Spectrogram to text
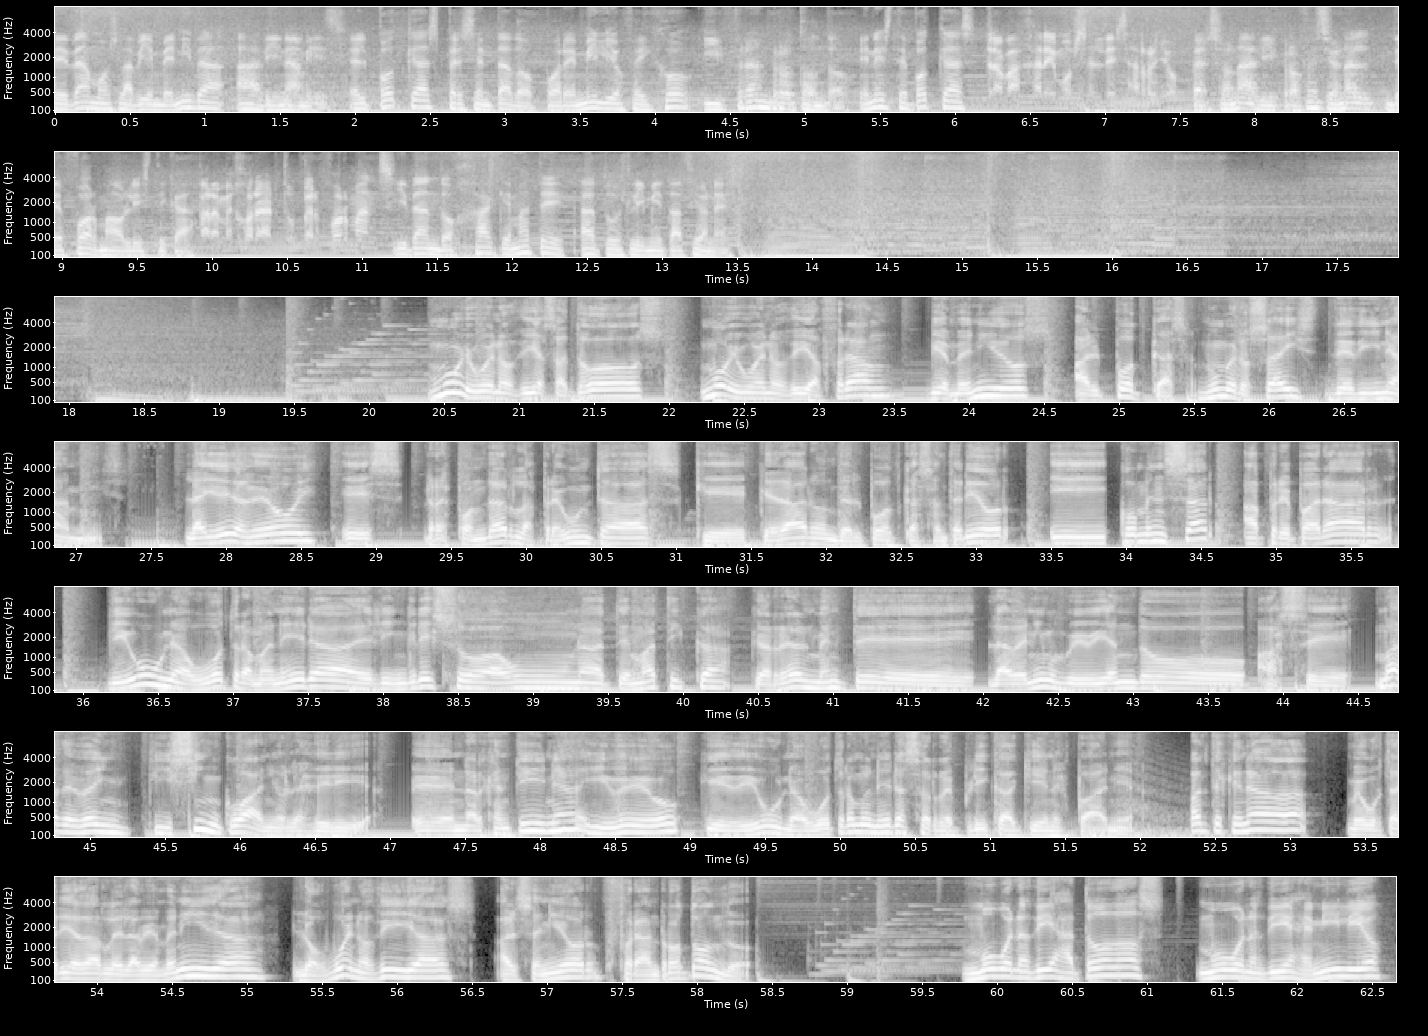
Te damos la bienvenida a Dynamis, el podcast presentado por Emilio Feijó y Fran Rotondo. En este podcast trabajaremos el desarrollo personal y profesional de forma holística para mejorar tu performance y dando jaque mate a tus limitaciones. Muy buenos días a todos, muy buenos días Fran, bienvenidos al podcast número 6 de Dynamis. La idea de hoy es responder las preguntas que quedaron del podcast anterior y comenzar a preparar de una u otra manera el ingreso a una temática que realmente la venimos viviendo hace más de 25 años, les diría, en Argentina y veo que de una u otra manera se replica aquí en España. Antes que nada, me gustaría darle la bienvenida, los buenos días al señor Fran Rotondo. Muy buenos días a todos, muy buenos días Emilio.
